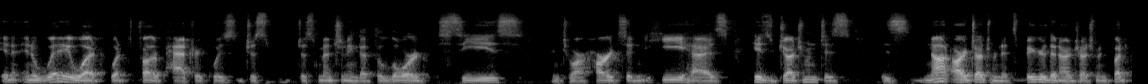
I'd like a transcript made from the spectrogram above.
in in a way, what what Father Patrick was just just mentioning that the Lord sees into our hearts, and He has His judgment is is not our judgment; it's bigger than our judgment. But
